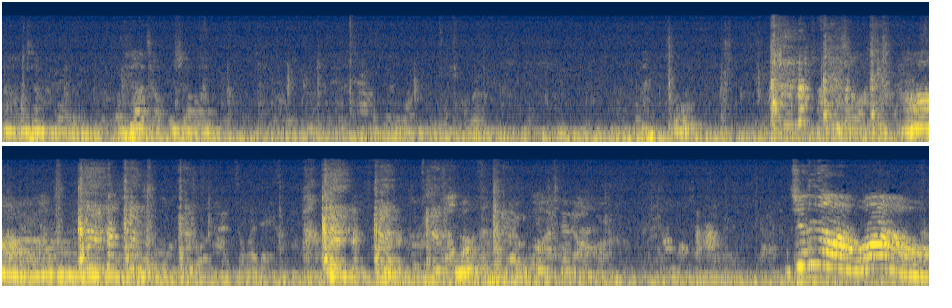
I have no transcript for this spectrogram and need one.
啊，好像还有人，我听到脚步声了。哦。什么？真的哇哦！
